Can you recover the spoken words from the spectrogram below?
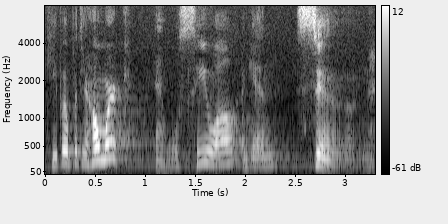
keep up with your homework, and we'll see you all again soon.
